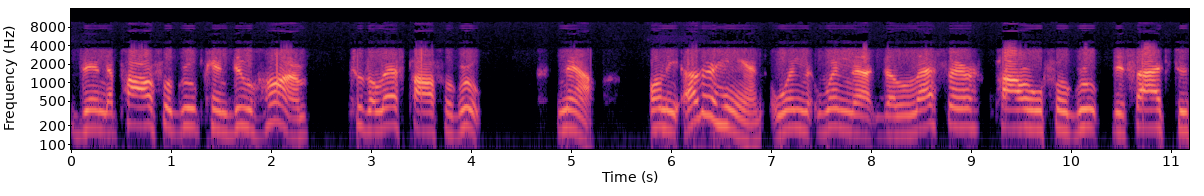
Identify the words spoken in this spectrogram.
then the powerful group can do harm to the less powerful group. Now, on the other hand, when when the, the lesser powerful group decides to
